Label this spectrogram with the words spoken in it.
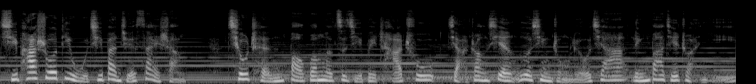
奇葩说第五季半决赛上，秋晨曝光了自己被查出甲状腺恶性肿瘤加淋巴结转移，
